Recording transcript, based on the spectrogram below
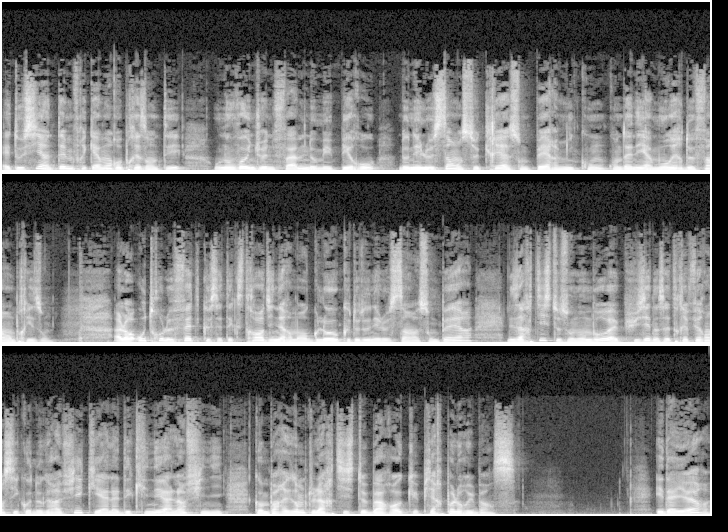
est aussi un thème fréquemment représenté, où l'on voit une jeune femme nommée Perrault donner le sein en secret à son père Micon, condamné à mourir de faim en prison. Alors, outre le fait que c'est extraordinairement glauque de donner le sein à son père, les artistes sont nombreux à puiser dans cette référence iconographique et à la décliner à l'infini, comme par exemple l'artiste baroque Pierre-Paul Rubens. Et d'ailleurs,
